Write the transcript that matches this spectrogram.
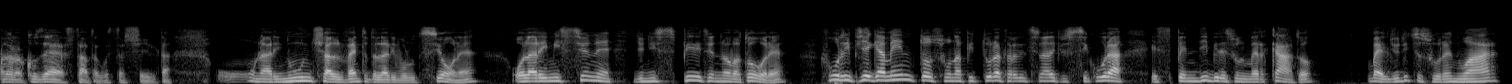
Allora, cos'è stata questa scelta? Una rinuncia al vento della rivoluzione? O la remissione di ogni spirito innovatore? Un ripiegamento su una pittura tradizionale più sicura e spendibile sul mercato? Beh, il giudizio su Renoir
